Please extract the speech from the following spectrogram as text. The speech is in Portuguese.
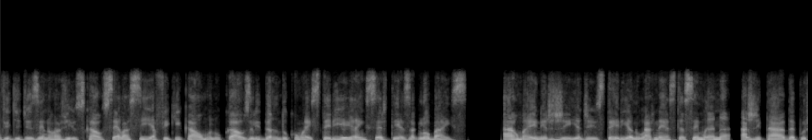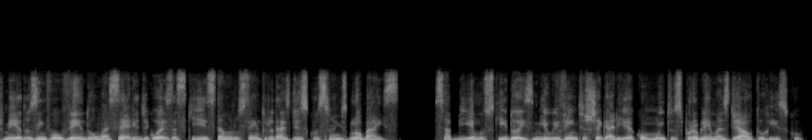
Covid-19 os caos Selassie fique calmo no caos lidando com a histeria e a incerteza globais. Há uma energia de histeria no ar nesta semana, agitada por medos envolvendo uma série de coisas que estão no centro das discussões globais. Sabíamos que 2020 chegaria com muitos problemas de alto risco.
